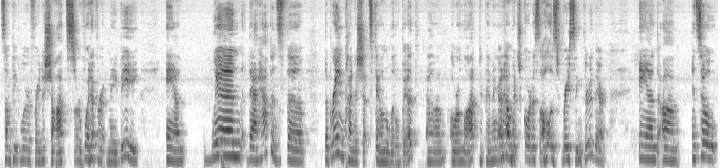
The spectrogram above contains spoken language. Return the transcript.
Some people are afraid of shots or whatever it may be. And when that happens, the the brain kind of shuts down a little bit um, or a lot, depending on how much cortisol is racing through there. And um, and so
